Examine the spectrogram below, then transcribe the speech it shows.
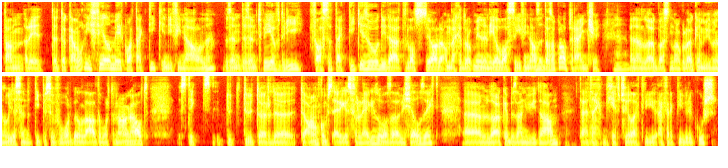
allee, dat, kan ook niet veel meer qua tactiek in die finale. Hè. Er, zijn, er zijn twee of drie vaste tactieken zo, die dat de laatste jaren... Omdat je er ook mee in een heel lastige finale zit. Dat is ook wel op het randje. En dan Luik, Bastenaken, Luik en Muur van Hoei, dat zijn de typische voorbeelden. Later wordt er aangehaald. Stikt, doet, doet er de, de aankomst ergens verleggen, zoals dat Michel zegt. Eh, Luik hebben ze dat nu gedaan. Dat, dat geeft veel attractie- attractievere koers.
